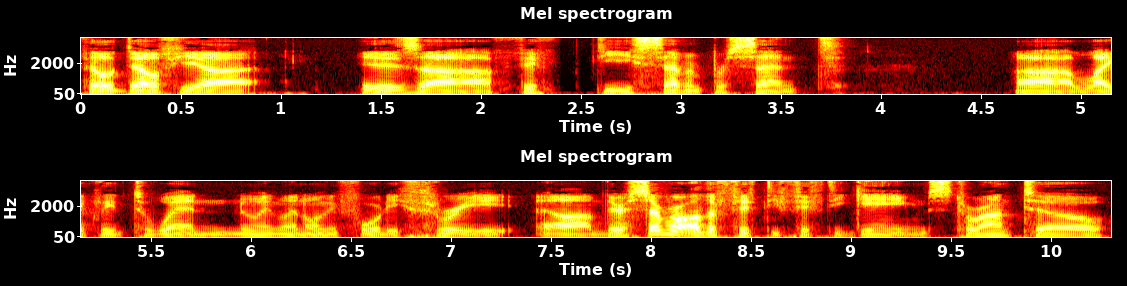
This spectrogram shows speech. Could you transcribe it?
Philadelphia is uh fifty seven percent uh likely to win. New England only forty three. Um, there are several other 50-50 games. Toronto.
